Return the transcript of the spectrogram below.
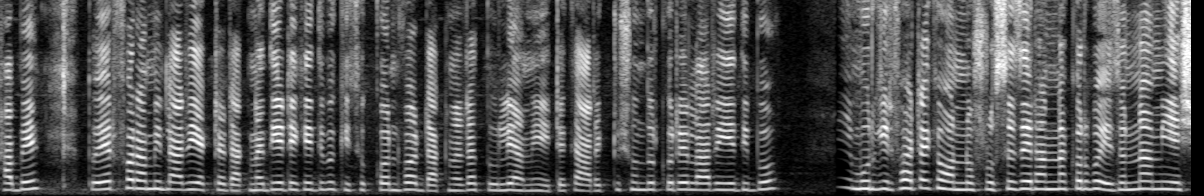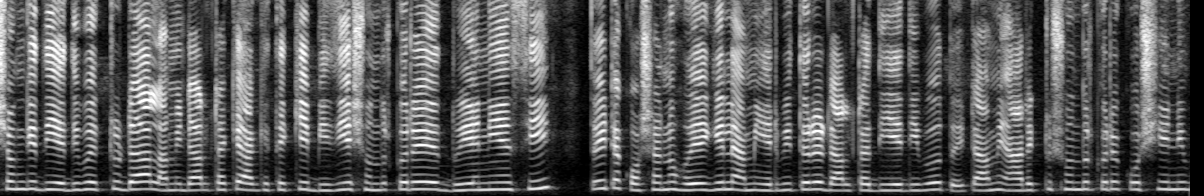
খাবে। তো এরপর আমি লাড়ি একটা ডাকনা দিয়ে ডেকে দিব, কিছুক্ষণ পর ডাকনাটা তুলে আমি এটাকে আরেকটু সুন্দর করে লাড়িয়ে দিব। এই মুরগির ফাটাকে অন্য প্রসেসে রান্না করব এই জন্য আমি এর সঙ্গে দিয়ে দিব একটু ডাল। আমি ডালটাকে আগে থেকে ভিজিয়ে সুন্দর করে ধুয়ে নিয়েছি। তো এটা কষানো হয়ে গেলে আমি এর ভিতরে ডালটা দিয়ে দিব। তো এটা আমি আর একটু সুন্দর করে কষিয়ে নিব,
